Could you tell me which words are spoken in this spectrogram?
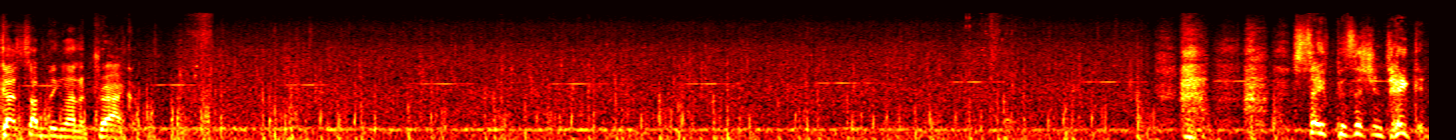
Got something on a tracker. Safe position taken.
